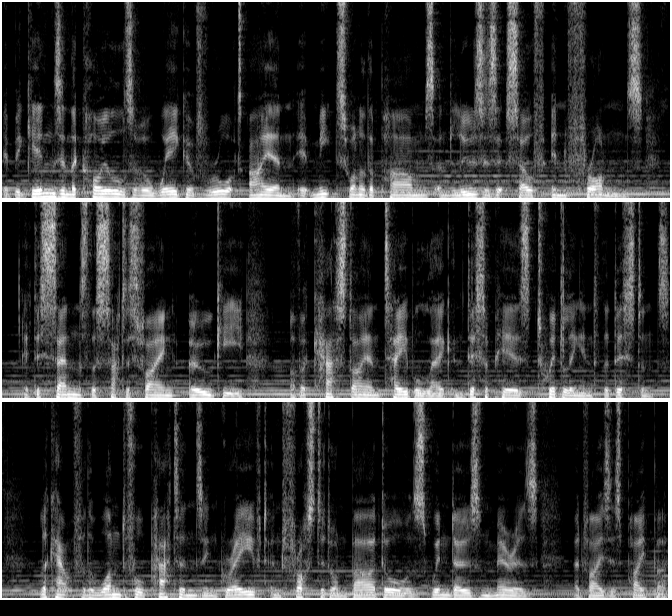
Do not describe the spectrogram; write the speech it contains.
It begins in the coils of a wig of wrought iron, it meets one of the palms and loses itself in fronds. It descends the satisfying ogee of a cast iron table leg and disappears twiddling into the distance. Look out for the wonderful patterns engraved and frosted on bar doors, windows, and mirrors, advises Piper,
